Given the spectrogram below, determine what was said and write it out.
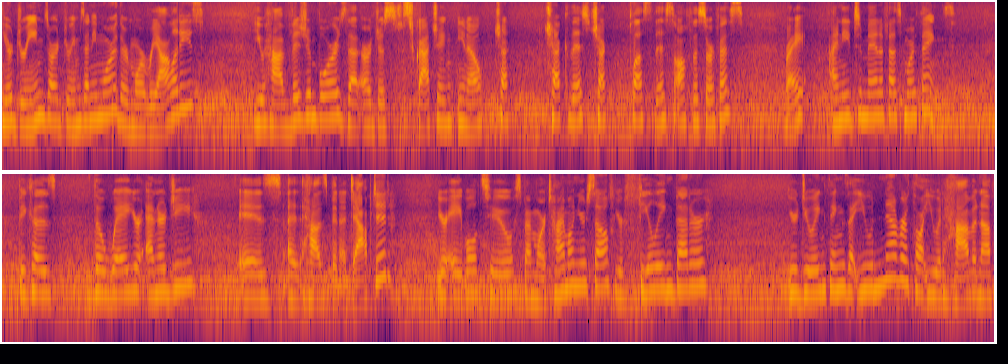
Your dreams aren't dreams anymore, they're more realities. You have vision boards that are just scratching, you know, check check this, check plus this off the surface, right? I need to manifest more things because the way your energy is uh, has been adapted you're able to spend more time on yourself. You're feeling better. You're doing things that you never thought you would have enough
